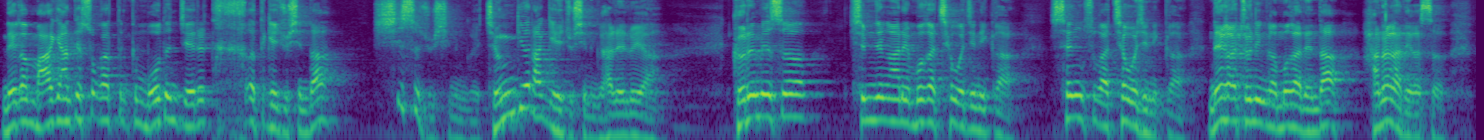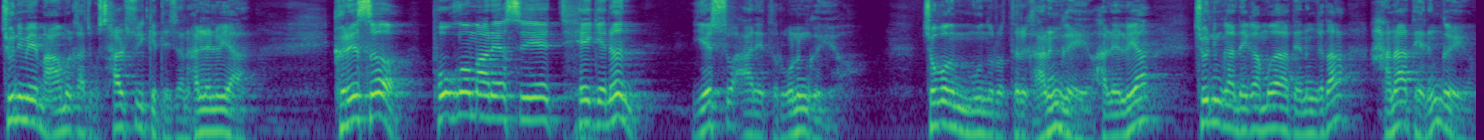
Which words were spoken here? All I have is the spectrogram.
내가 마귀한테 쏘았던 그 모든 죄를 다 어떻게 해주신다? 씻어주시는 거예요. 정결하게 해주시는 거예요. 할렐루야. 그러면서 심령 안에 뭐가 채워지니까 생수가 채워지니까 내가 주님과 뭐가 된다? 하나가 되어서 주님의 마음을 가지고 살 수 있게 되잖아. 할렐루야. 그래서 복음 안에서의 회개는 예수 안에 들어오는 거예요. 좁은 문으로 들어가는 거예요. 할렐루야. 주님과 내가 뭐가 되는 거다? 하나 되는 거예요.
